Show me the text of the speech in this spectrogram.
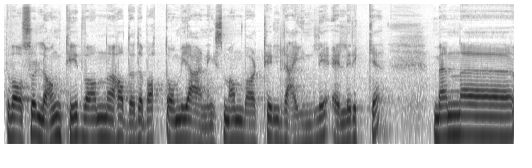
Det var også lang tid hvor han hadde debatt om gjerningsmann var tilregnelig eller ikke. Men, eh,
